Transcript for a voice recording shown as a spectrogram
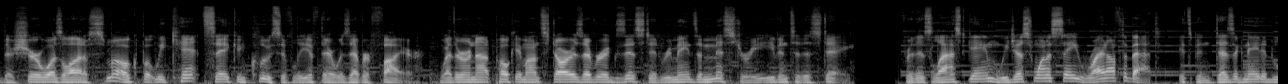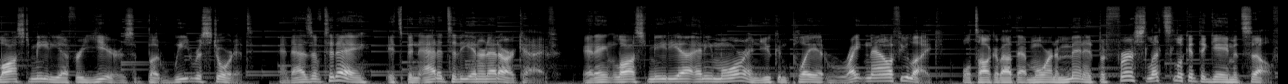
There sure was a lot of smoke, but we can't say conclusively if there was ever fire. Whether or not Pokemon Stars ever existed remains a mystery even to this day. For this last game, we just want to say right off the bat, it's been designated lost media for years, but we restored it and as of today, it's been added to the Internet Archive. It ain't lost media anymore, and you can play it right now if you like. We'll talk about that more in a minute, but first, let's look at the game itself.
